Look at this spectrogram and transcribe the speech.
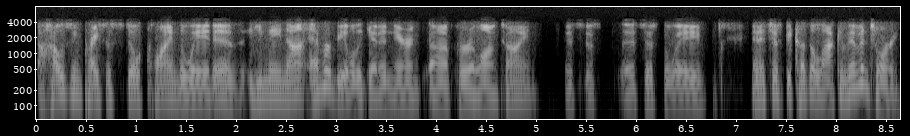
housing prices still climb the way it is, he may not ever be able to get in there uh, for a long time. It's just it's just the way, and it's just because of lack of inventory.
